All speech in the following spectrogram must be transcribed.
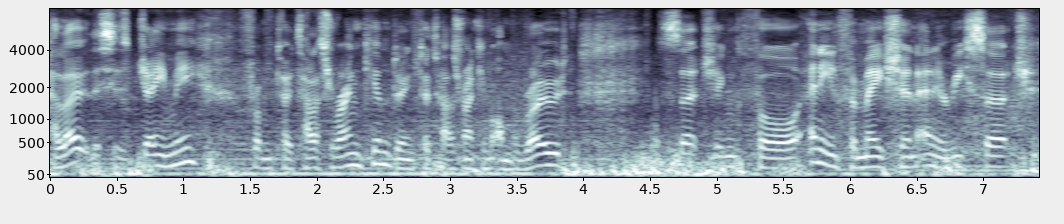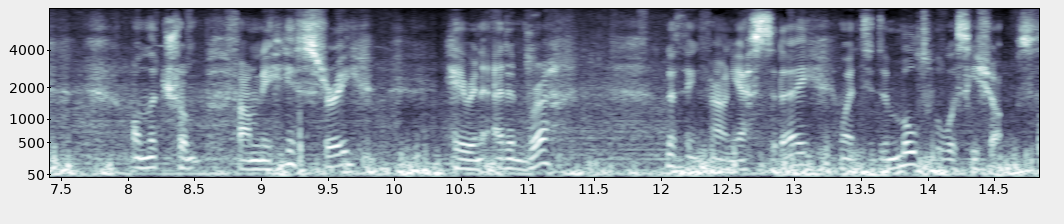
Hello, this is Jamie from Totalus Rankium, doing Totalus Rankium on the road, searching for any information, any research on the Trump family history here in Edinburgh. Nothing found yesterday. Went into multiple whiskey shops,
